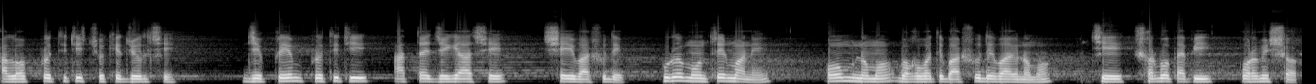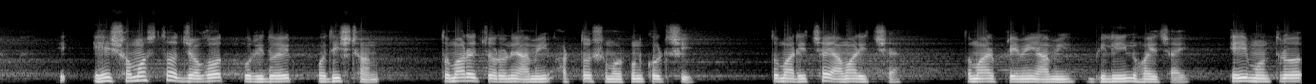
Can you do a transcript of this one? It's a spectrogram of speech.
আলো প্রতিটি চোখে জ্বলছে। যে প্রেম প্রতিটি আত্মায় জেগে আছে, সেই বাসুদেব। পুরো মন্ত্রের মানে ওম নম ভগবতে বাসুদেবায় নম, যে সর্বব্যাপী পরমেশ্বর। এ- সমস্ত জগৎ ও হৃদয়ের অধিষ্ঠান তোমার চরণে আমি আত্মসমর্পণ করছি। তোমার ইচ্ছাই আমার ইচ্ছা। তোমার প্রেমে আমি বিলীন হয়ে চাই এই মন্ত্র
